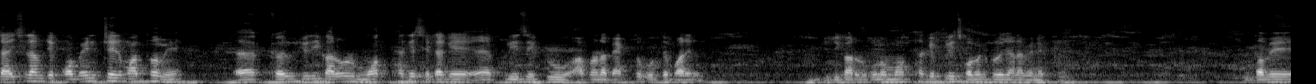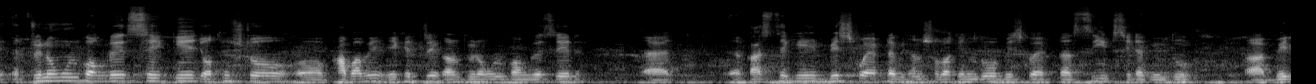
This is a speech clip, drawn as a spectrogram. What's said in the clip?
চাইছিলাম যে কমেন্টের মাধ্যমে কেউ যদি কারোর মত থাকে সেটাকে প্লিজ একটু আপনারা ব্যক্ত করতে পারেন। যদি কারোর কোনো মত থাকে প্লিজ কমেন্ট করে জানাবেন একটু। তবে তৃণমূল কংগ্রেসকে যথেষ্ট ভাবাবে এক্ষেত্রে? কারণ তৃণমূল কংগ্রেসের কাছ থেকে বেশ কয়েকটা বিধানসভা কেন্দ্র, বেশ কয়েকটা সিট সেটা কিন্তু বের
